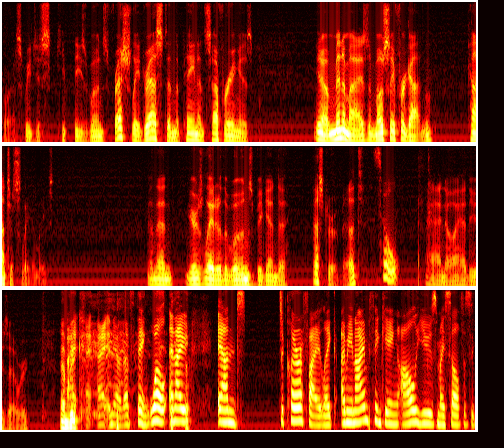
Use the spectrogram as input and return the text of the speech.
for us. We just keep these wounds freshly dressed, and the pain and suffering is, you know, minimized and mostly forgotten, consciously at least. And then years later, the wounds begin to fester a bit. So I know I had to use that word. And I, I, I know that's the thing. Well, and I and to clarify, like I mean, I'm thinking I'll use myself as a,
